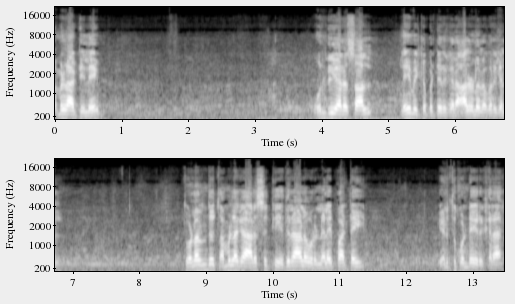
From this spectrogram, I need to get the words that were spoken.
தமிழ்நாட்டிலே ஒன்றிய அரசால் நியமிக்கப்பட்டிருக்கிற ஆளுநர் அவர்கள் தொடர்ந்து தமிழக அரசுக்கு எதிரான ஒரு நிலைப்பாட்டை எடுத்துக்கொண்டே இருக்கிறார்.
